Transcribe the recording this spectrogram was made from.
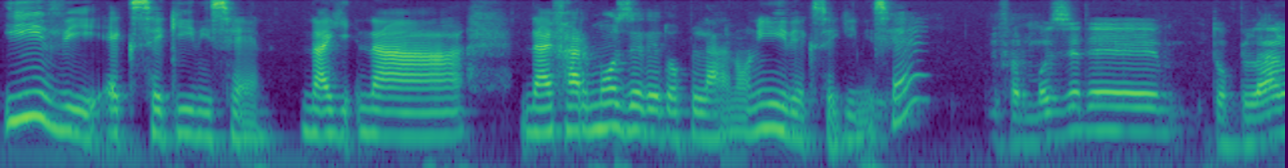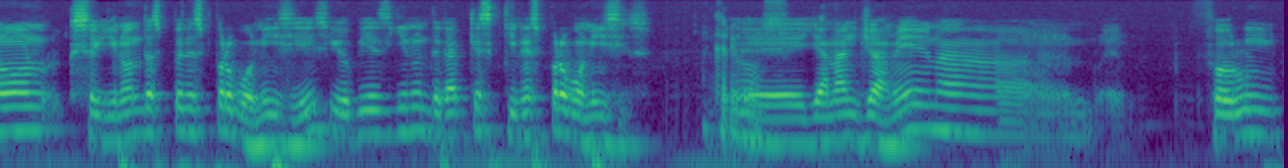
ήδη εξεκίνησε να, γι- να, να εφαρμόζεται το πλάνο, ήδη εξεκίνησε. Εφαρμόζεται το πλάνο ξεκινώντας με τις προπονήσεις, οι οποίες γίνονται κάποιες κοινές προπονήσεις. Ακριβώς. Ε, για να είναι για μένα, θεωρούν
